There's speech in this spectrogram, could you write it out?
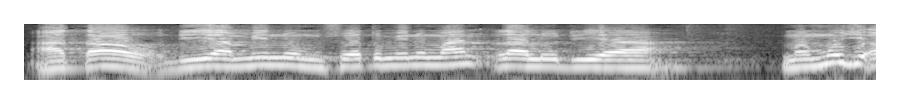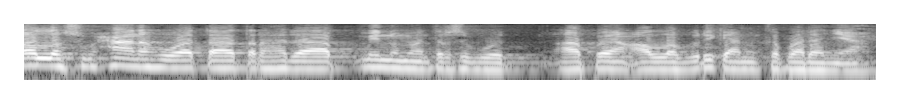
atau dia minum suatu minuman lalu dia memuji Allah Subhanahu wa taala terhadap minuman tersebut apa yang Allah berikan kepadanya.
